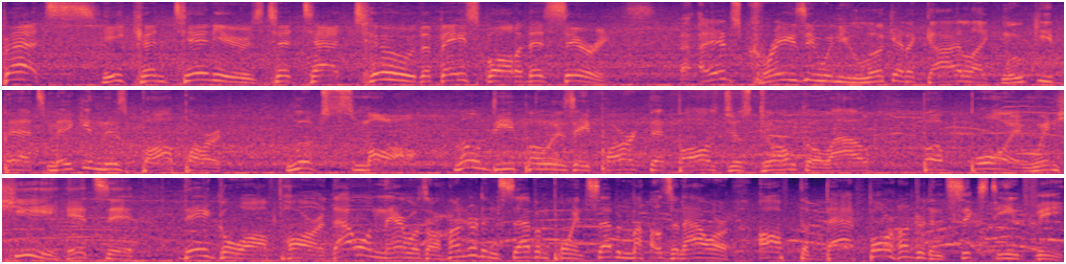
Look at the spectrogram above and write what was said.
Betts. He continues to tattoo the baseball in this series. It's crazy when you look at a guy like Mookie Betts making this ballpark look small. loanDepot is a park that balls just don't go out. But boy, when he hits it, they go off hard. That one there was 107.7 miles an hour off the bat, 416 feet.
